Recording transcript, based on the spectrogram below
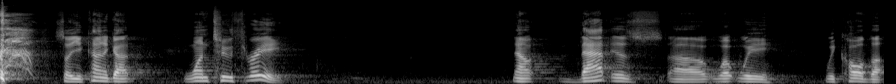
so you kind of got one, two, three. Now, that is uh, what we, we call the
